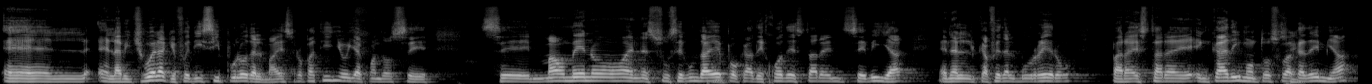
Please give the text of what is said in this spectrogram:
el, el habichuela, que fue discípulo del maestro Patiño, ya cuando se, se, más o menos en su segunda época dejó de estar en Sevilla, en el Café del Burrero, para estar eh, en Cádiz, montó su academia,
